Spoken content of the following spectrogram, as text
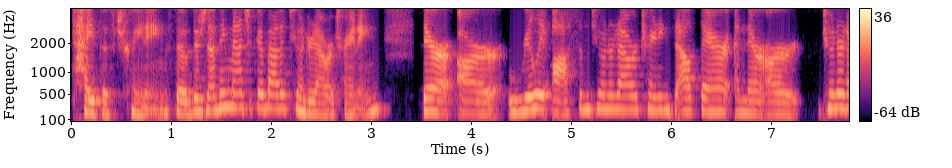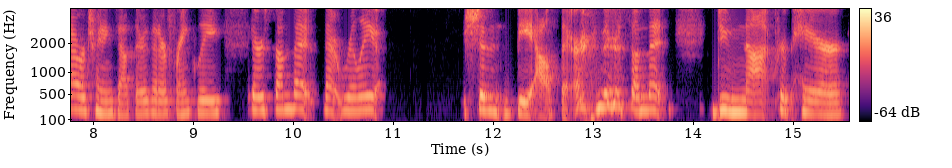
type of training. So there's nothing magic about a 200 hour training. There are really awesome 200 hour trainings out there and there are 200 hour trainings out there that are frankly there's some that that really shouldn't be out there. there's some that do not prepare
